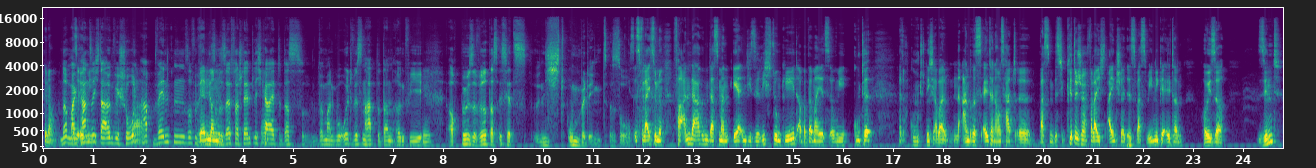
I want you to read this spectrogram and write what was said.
genau. Ne, man also kann sich da irgendwie schon ja. abwenden, so wenn man, so eine Selbstverständlichkeit, ja. dass, wenn man Gua'uld-Wissen hat, dann irgendwie mhm. auch böse wird. Das ist jetzt nicht unbedingt so. Es ist vielleicht so eine Veranlagung, dass man eher in diese Richtung geht, aber wenn man jetzt irgendwie gute also gut, nicht, aber ein anderes Elternhaus hat, äh, was ein bisschen kritischer vielleicht eingestellt ist, was wenige Elternhäuser sind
